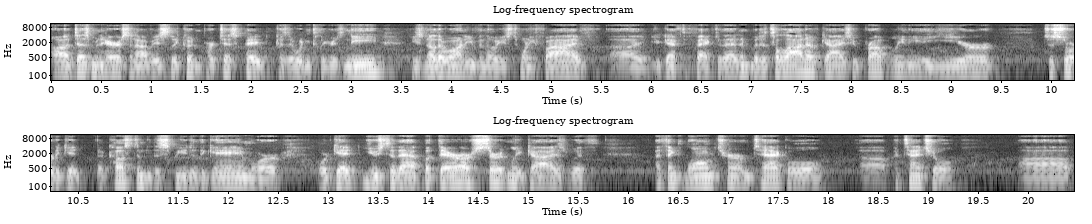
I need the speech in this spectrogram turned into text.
Uh, Desmond Harrison obviously couldn't participate because they wouldn't clear his knee. He's another one, even though he's 25. Uh, you have to factor that in. But it's a lot of guys who probably need a year to sort of get accustomed to the speed of the game or or get used to that. But there are certainly guys with, I think, long term tackle uh, potential uh,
